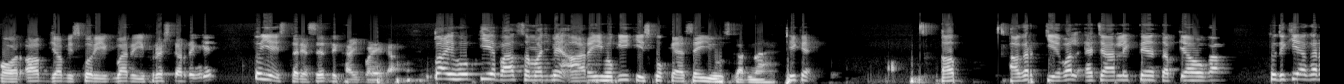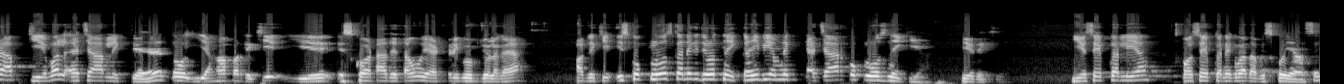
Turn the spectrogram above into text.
और अब जब इसको एक बार रिफ्रेश कर देंगे तो ये इस तरह से दिखाई पड़ेगा। तो आई होप कि ये बात समझ में आ रही होगी कि इसको कैसे यूज़ करना है। ठीक है? अब अगर केवल एच लिखते हैं, तब क्या होगा? तो देखिए, अगर आप केवल एच लिखते हैं तो यहाँ पर देखिए, ये इसको हटा देता हूँ एट्रीब्यूट जो लगाया। अब देखिए, इसको क्लोज करने की ज़रूरत नहीं। कहीं भी हमने एच को क्लोज नहीं किया। ये देखिए, ये सेव कर लिया और सेव करने के बाद अब इसको यहाँ से।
